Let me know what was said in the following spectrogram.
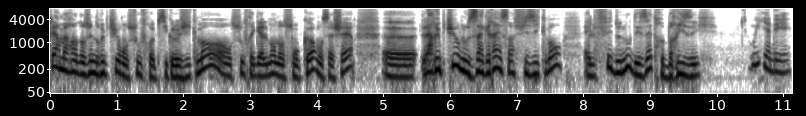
Claire Marin, dans une rupture, on souffre psychologiquement, on souffre également dans son corps, dans sa chair. La rupture nous agresse hein, physiquement, elle fait de nous des êtres brisés. Oui, il y a des,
